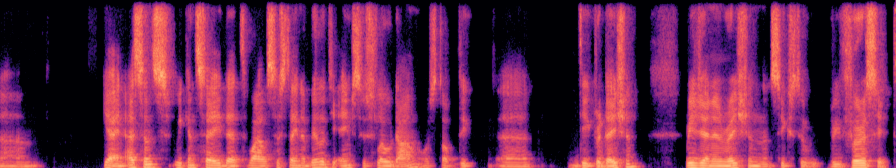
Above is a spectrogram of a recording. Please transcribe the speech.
um, yeah, in essence, we can say that while sustainability aims to slow down or stop de uh, degradation, regeneration seeks to reverse it.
